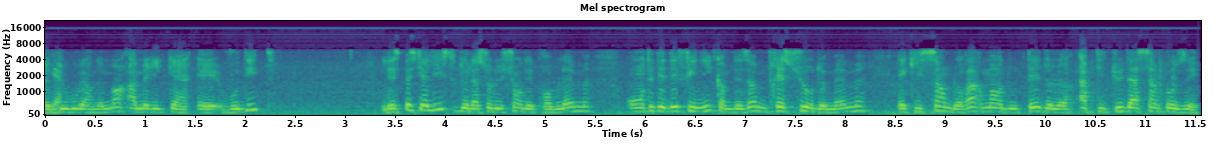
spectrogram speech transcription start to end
euh, du gouvernement américain. Et vous dites, les spécialistes de la solution des problèmes ont été définis comme des hommes très sûrs d'eux-mêmes et qui semblent rarement douter de leur aptitude à s'imposer.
